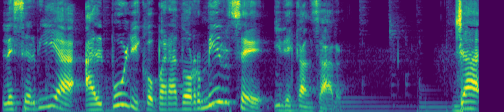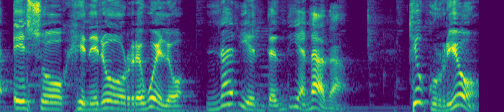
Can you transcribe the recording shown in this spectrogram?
le servía al público para dormirse y descansar. Ya eso generó revuelo, nadie entendía nada. ¿Qué ocurrió?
